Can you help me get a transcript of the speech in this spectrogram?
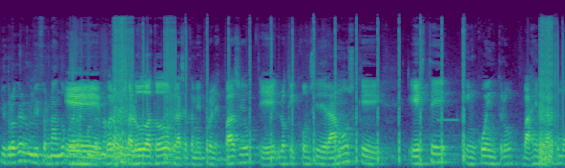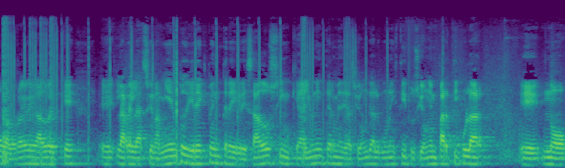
Yo creo que Luis Fernando puede eh, Bueno, un saludo a todos, gracias también por el espacio. Eh, lo que consideramos que este encuentro va a generar como valor agregado es que eh, la relacionamiento directo entre egresados sin que haya una intermediación de alguna institución en particular. Eh, no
